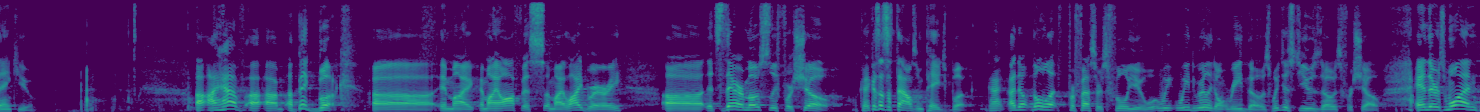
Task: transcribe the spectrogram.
thank you. Uh, I have a, a, a big book uh, in, my, in my office, in my library. Uh, it's there mostly for show, okay? Because it's a thousand page book. Okay? I don't, don't let professors fool you. We, we really don't read those. We just use those for show. And there's one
